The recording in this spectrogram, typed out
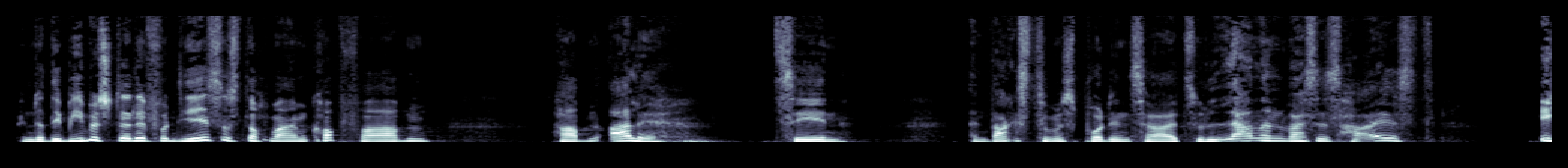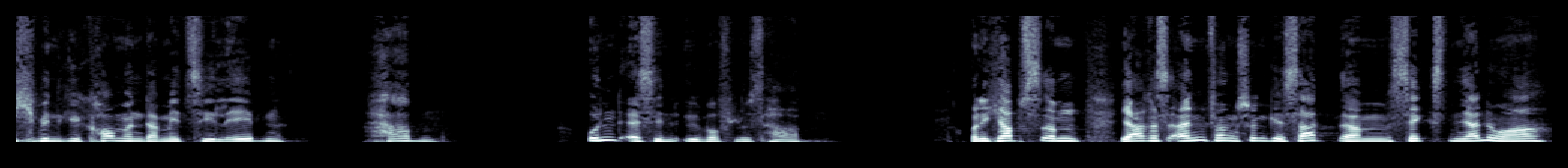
Wenn wir die Bibelstelle von Jesus noch mal im Kopf haben, haben alle zehn ein Wachstumspotenzial zu lernen, was es heißt. Ich bin gekommen, damit sie Leben haben und es in Überfluss haben. Und ich habe es am Jahresanfang schon gesagt, am 6. Januar,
